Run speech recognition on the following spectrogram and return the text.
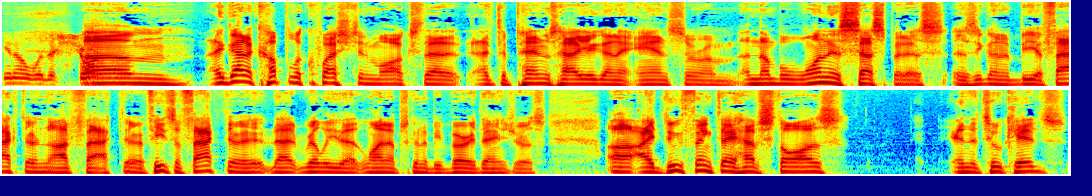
You know, with a short. Um, I got a couple of question marks that it depends how you're going to answer them. Uh, number one is Cespedes. Is he going to be a factor, not factor? If he's a factor, that really that lineup's going to be very dangerous. Uh, I do think they have stars in the two kids.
